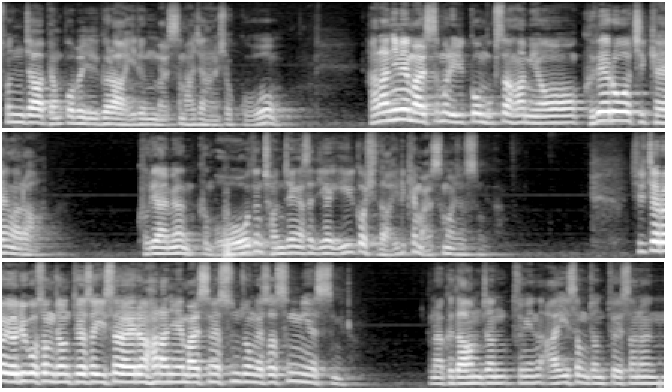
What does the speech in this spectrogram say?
손자 병법을 읽으라 이런 말씀하지 않으셨고 하나님의 말씀을 읽고 묵상하며 그대로 지켜 행하라. 그리하면 그 모든 전쟁에서 네가 이길 것이다. 이렇게 말씀하셨습니다. 실제로 여리고성 전투에서 이스라엘은 하나님의 말씀에 순종해서 승리했습니다. 그러나 그 다음 전투인 아이성 전투에서는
